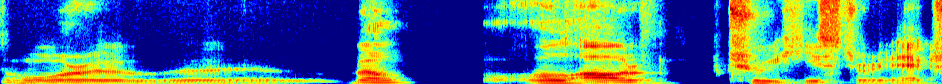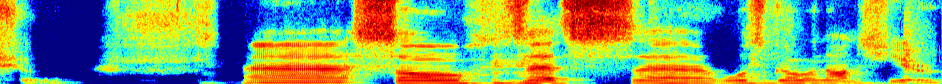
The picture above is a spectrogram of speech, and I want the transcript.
or uh, well all our true history actually. Uh, so mm-hmm. that's uh, what's going on here.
